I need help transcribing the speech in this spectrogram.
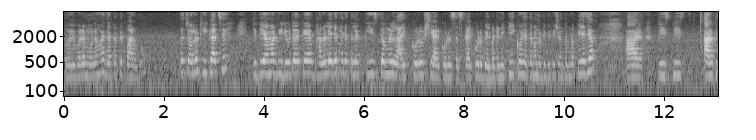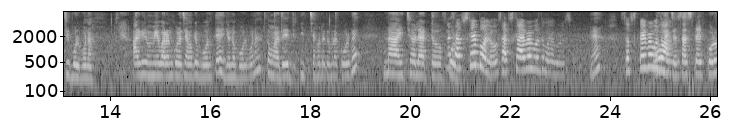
তো এবারে মনে হয় দেখাতে পারব। তো চলো ঠিক আছে। যদি আমার ভিডিওটাকে ভালো লেগে থাকে তাহলে প্লিজ তোমরা লাইক করো শেয়ার করো সাবস্ক্রাইব করো বেল বাটনে ক্লিক করো যাতে আমার নোটিফিকেশান তোমরা পেয়ে যাও। আর প্লিজ প্লিজ আর কিছু বলব না। আর কিছু মেয়ে বারণ করেছে আমাকে বলতে এই জন্য বলব না। তোমাদের ইচ্ছা হলে তোমরা করবে না ইচ্ছা হলে আর তো সাবস্ক্রাইব বলো। সাবস্ক্রাইবার বলতে মনে করেছে। হ্যাঁ? সাবস্ক্রাইবার বলতে আচ্ছা সাবস্ক্রাইব করো।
